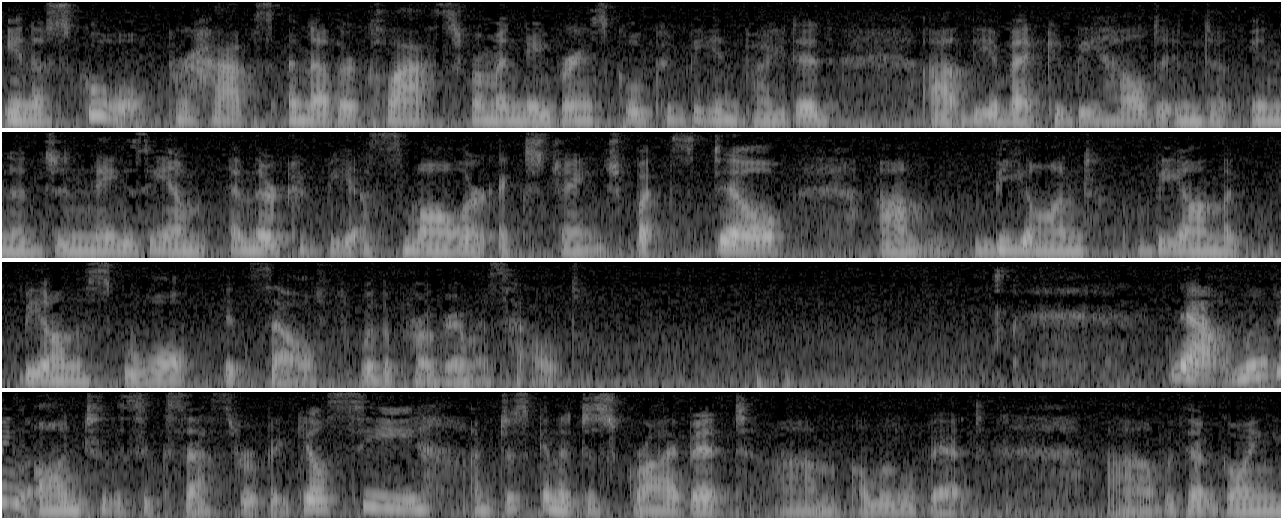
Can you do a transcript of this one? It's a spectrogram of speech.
in a school. Perhaps another class from a neighboring school could be invited. Uh, the event could be held in, in a gymnasium and there could be a smaller exchange, but still um, beyond, beyond, the, beyond the school itself where the program is held. Now, moving on to the success rubric, you'll see, I'm just going to describe it um, a little bit uh, without going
